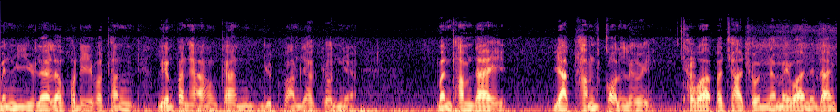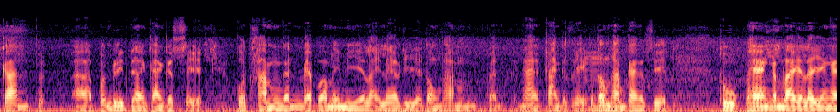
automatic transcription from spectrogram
มันมีอยู่แล้วแล้วพอดีว่าท่านเรื่องปัญหาของการหยุดความยากจนเนี่ยมันทำได้อยากทำก่อนเลย เพราะว่าประชาชนนะไม่ว่าในด้านการอ่าผลผลิตด้านการเกษตร ก็ทำกันแบบว่าไม่มีอะไรแล้วที่จะต้องทำกันนะการเกษตรก็ต้องทำการเกษตร ถูกแพงกำไรอะไรยังไง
